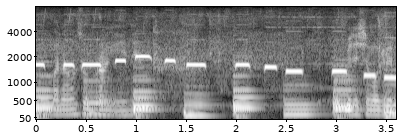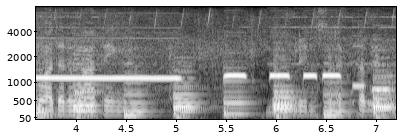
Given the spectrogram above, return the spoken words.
Yung panahon sobrang init. Mabilis siya mag-green water ng ating bangulin sa laptop. Yun.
